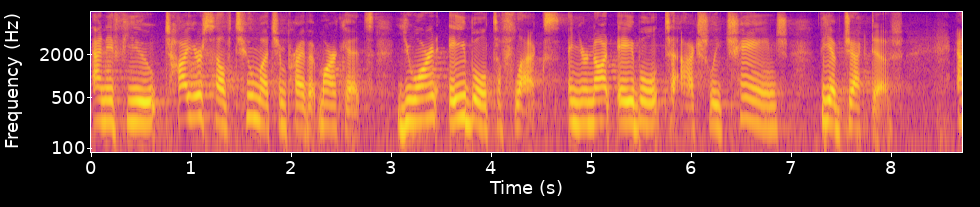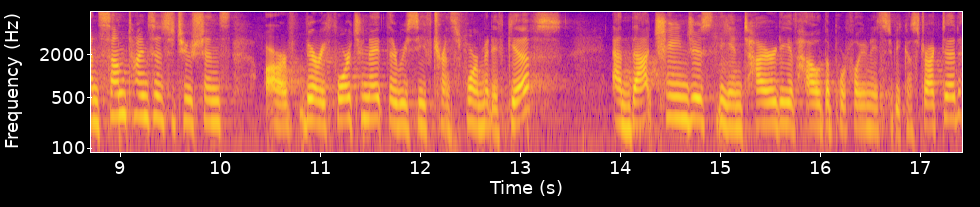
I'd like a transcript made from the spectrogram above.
And if you tie yourself too much in private markets, you aren't able to flex and you're not able to actually change the objective. And sometimes institutions are very fortunate, they receive transformative gifts, and that changes the entirety of how the portfolio needs to be constructed.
